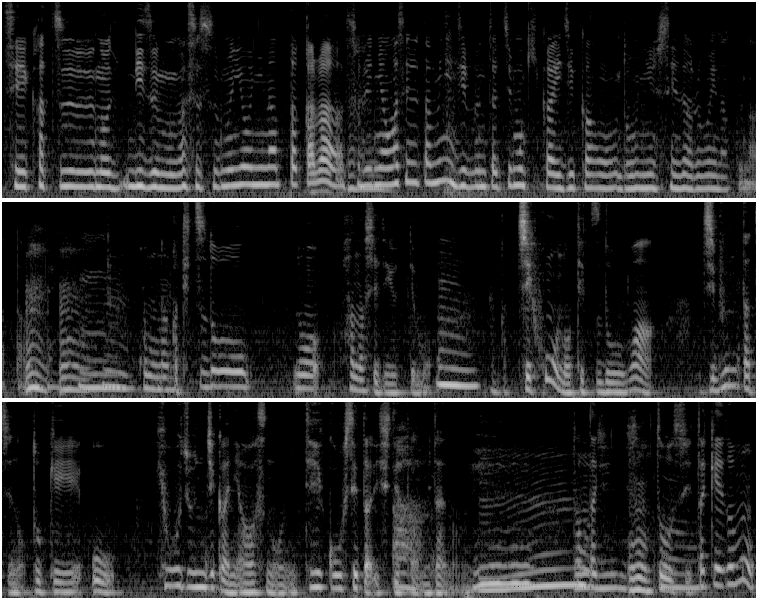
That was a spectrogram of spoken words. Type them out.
生活のリズムが進むようになったから、それに合わせるために自分たちも機械時間を導入せざるを得なくなったこのなんか鉄道の話で言ってもうん。なんか地方の鉄道は自分たちの時計を標準時間に合わすのに抵抗してたりしてたみたいなの。へね。ーなんだ当時ですうん、当時、うん。だけれども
